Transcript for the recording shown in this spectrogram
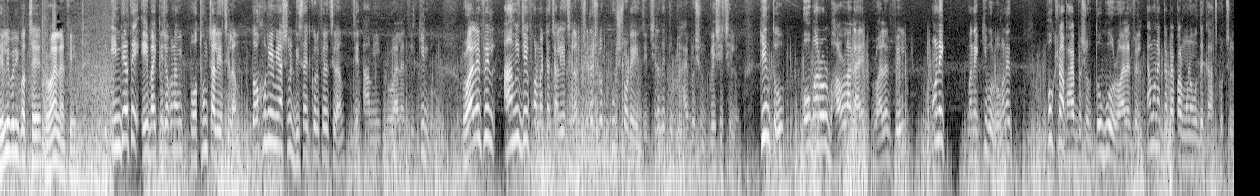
ডেলিভারি পাচ্ছে রয়্যাল এনফিল্ড ইন্ডিয়াতে এই বাইকটি যখন আমি প্রথম চালিয়েছিলাম, তখনই আমি আসলে ডিসাইড করে ফেলেছিলাম যে আমি রয়্যাল এনফিল্ড কিনব। রয়্যাল এনফিল্ড আমি যে ফরম্যাটটা চালিয়েছিলাম, সেটা ছিল পুশ ইঞ্জিন সেটাতে একটু ভাইব্রেশন বেশি ছিল। কিন্তু ওভারঅল ভালো লাগায় রয়্যাল এনফিল্ড অনেক মানে কি বলব মানে হোক না ভাইব্রেশন তবুও রয়্যাল এনফিল্ড এমন একটা ব্যাপার মনের মধ্যে কাজ করছিল।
